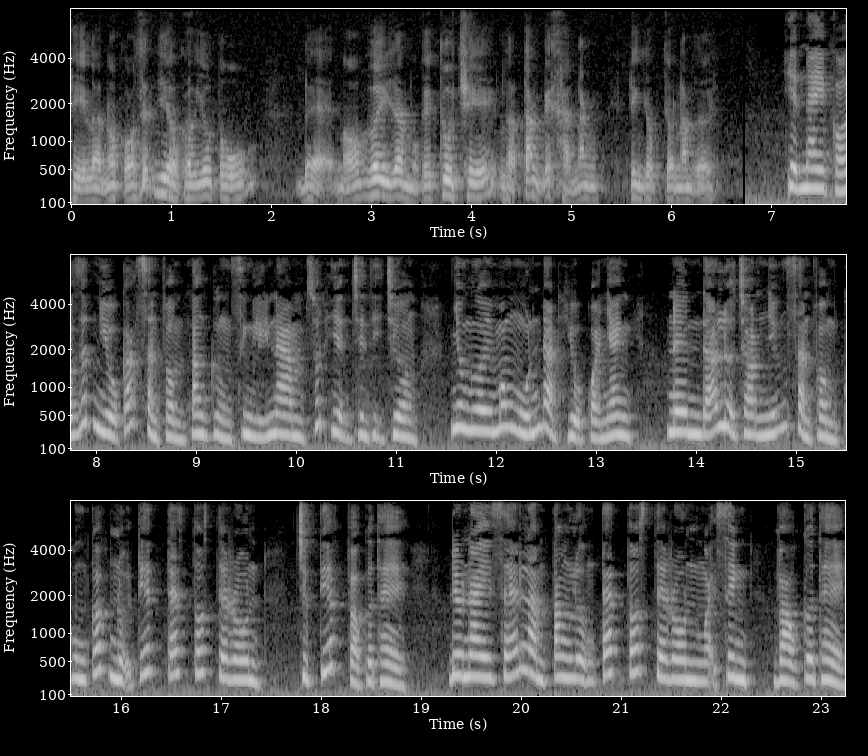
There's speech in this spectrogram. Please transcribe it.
thì là nó có rất nhiều các yếu tố để nó gây ra một cái cơ chế là tăng cái khả năng tình dục cho nam giới. Hiện nay có rất nhiều các sản phẩm tăng cường sinh lý nam xuất hiện trên thị trường. Nhiều người mong muốn đạt hiệu quả nhanh, nên đã lựa chọn những sản phẩm cung cấp nội tiết testosterone trực tiếp vào cơ thể. Điều này sẽ làm tăng lượng testosterone ngoại sinh vào cơ thể,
